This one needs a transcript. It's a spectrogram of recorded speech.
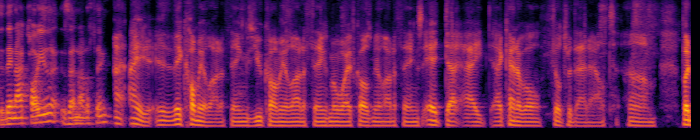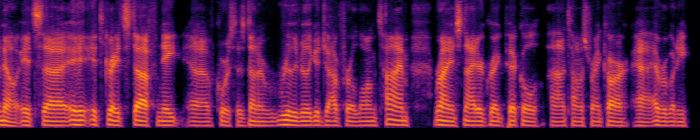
did they not call you that? Is that not a thing? I, I they call me a lot of things. You call me a lot of things. My wife calls me a lot of things. It uh, I I kind of all filter that out. Um, but no, it's uh it, it's great stuff. Nate, uh, of course, has done a really really good job for a long time. Ryan Snyder, Greg Pickel, uh, Thomas Frank Carr, uh, everybody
